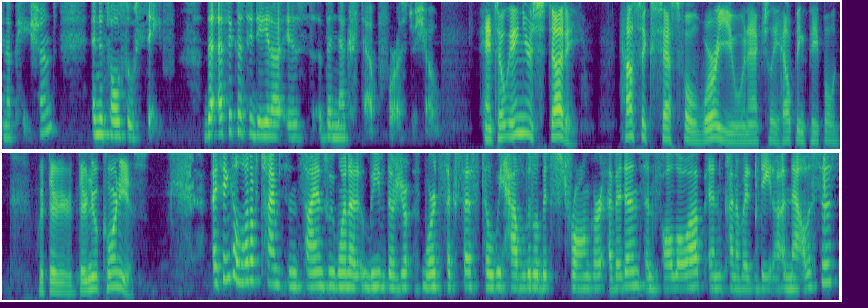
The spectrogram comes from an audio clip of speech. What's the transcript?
in a patient. And it's also safe the efficacy data is the next step for us to show. And so, in your study, how successful were you in actually helping people with their, their new corneas? I think a lot of times in science, we want to leave the word success till we have a little bit stronger evidence and follow up and kind of a data analysis.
